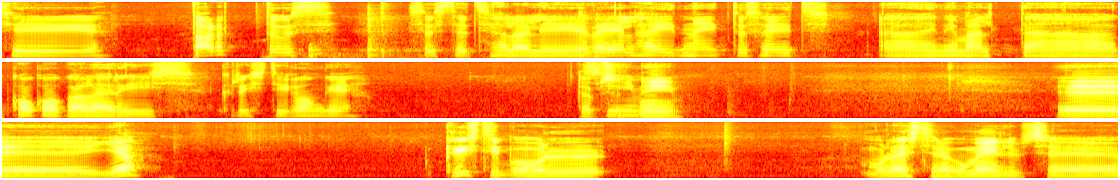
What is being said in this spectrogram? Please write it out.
tagasi Tartus, sest et seal oli veel häid näituseid äh,. nimelt äh, Kogo galeriis Kristi Kongi. täpselt Siim. nii. jah, Kristi puhul mulle hästi nagu meeldib see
